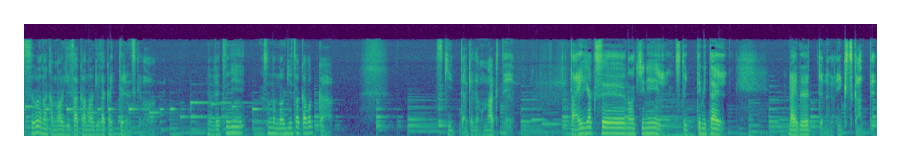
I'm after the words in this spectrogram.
すごいなんか乃木坂乃木坂行ってるんですけど別にそんな乃木坂ばっか好きだけでもなくて大学生のうちにちょっと行ってみたいライブっていうのがいくつかあって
